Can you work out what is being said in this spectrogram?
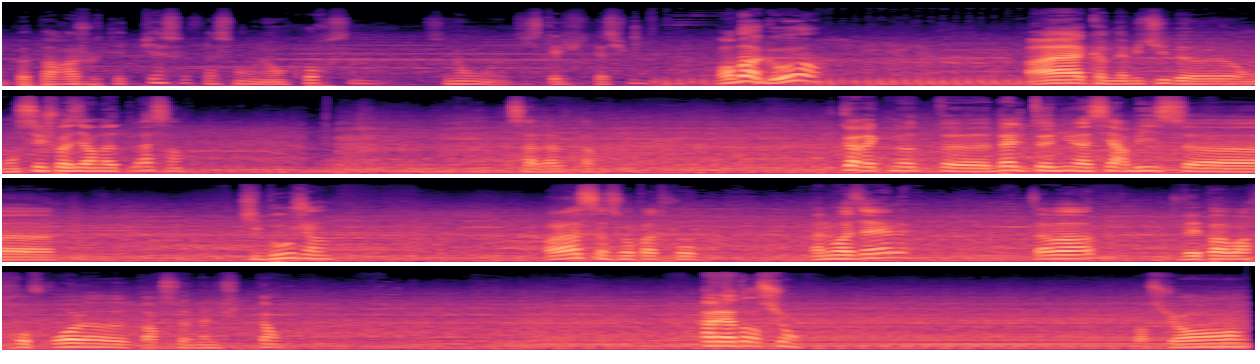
on peut pas rajouter de pièces, de toute façon, on est en course. hein. Sinon, euh, disqualification. Bon bah, go Ouais, comme d'habitude, euh, on sait choisir notre place. Hein. Ça adapte. hein. En tout cas, avec notre euh, belle tenue à service qui bouge. hein. Voilà, ça se voit pas trop. Mademoiselle, ça va? Vous devez pas avoir trop froid, là, par ce magnifique temps. Allez, attention Attention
